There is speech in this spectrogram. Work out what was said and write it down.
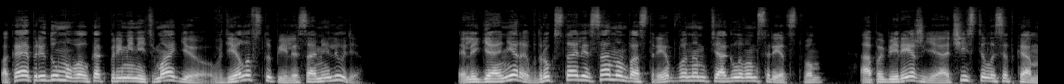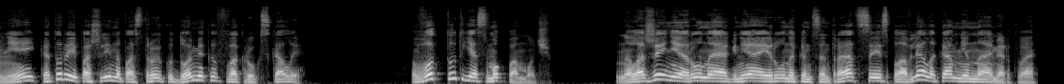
Пока я придумывал, как применить магию, в дело вступили сами люди. Легионеры вдруг стали самым востребованным тягловым средством, а побережье очистилось от камней, которые пошли на постройку домиков вокруг скалы. Вот тут я смог помочь. Наложение руны огня и руны концентрации сплавляло камни намертво,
